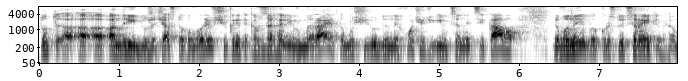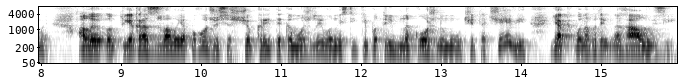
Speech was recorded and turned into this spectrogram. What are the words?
Тут Андрій дуже часто говорив, що критика взагалі вмирає, тому що люди не хочуть, їм це не цікаво, вони користуються рейтингами. Але от якраз з вами я погоджуся, що критика, можливо, не стільки потрібна кожному читачеві, як вона потрібна галузі.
